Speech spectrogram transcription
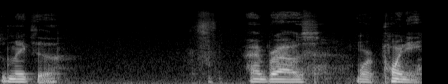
Will make the eyebrows more pointy.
